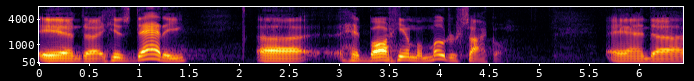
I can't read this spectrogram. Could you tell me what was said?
and uh, his daddy uh, had bought him a motorcycle. And uh,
